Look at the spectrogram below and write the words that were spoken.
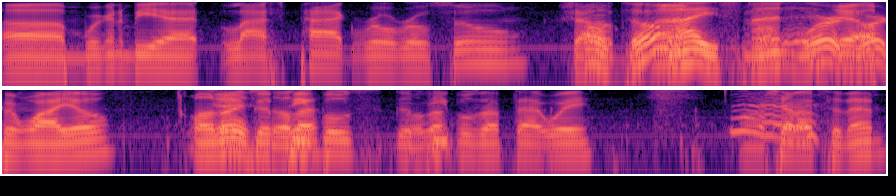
Um, we're gonna be at Last Pack real, real soon. Shout Oh, out to dope. them. Nice, man. Word, yeah, word. up in YO. Oh, Yeah, nice. Good okay. peoples. Good Okay. peoples up that way. Uh, shout out to them.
